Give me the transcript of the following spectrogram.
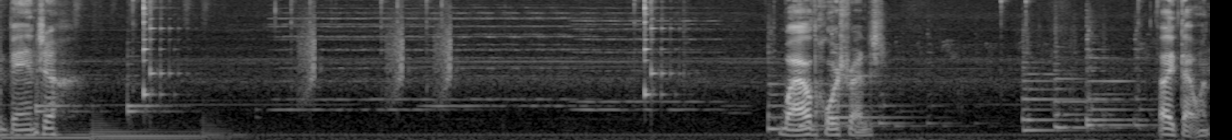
Banjo. Wild horseradish. I like that one.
